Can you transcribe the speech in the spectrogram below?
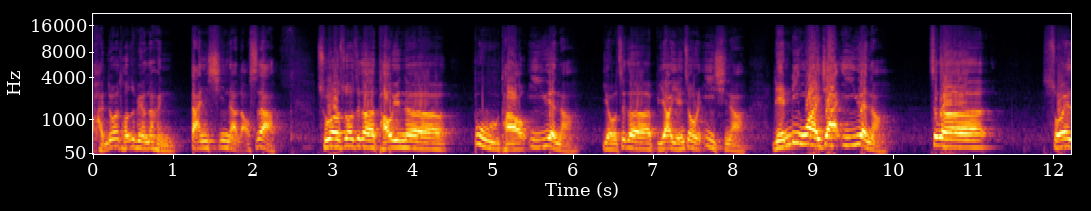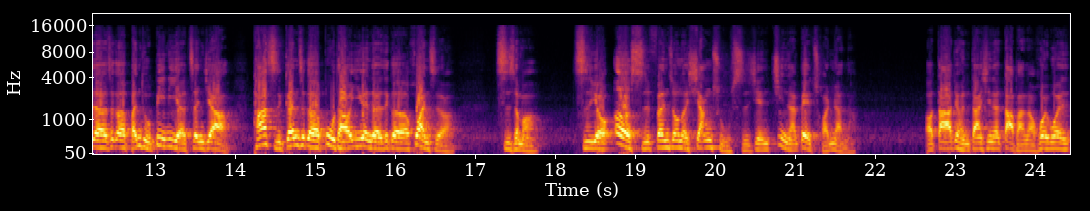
很多投资朋友呢很担心的，老师啊，除了说这个桃园的布桃医院啊有这个比较严重的疫情啊，连另外一家医院啊，这个所谓的这个本土病例的增加，它只跟这个布桃医院的这个患者啊，是什么？只有二十分钟的相处时间，竟然被传染了，啊，大家就很担心的大盘呢会不会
